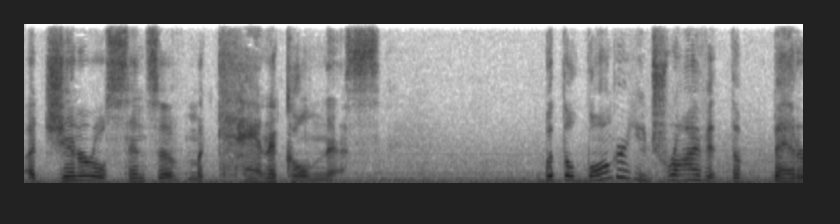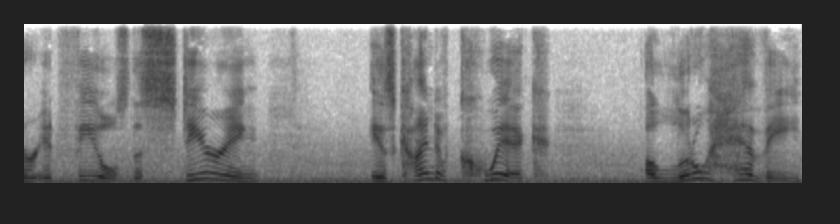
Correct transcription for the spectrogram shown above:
a general sense of mechanicalness but the longer you drive it the better it feels the steering is kind of quick a little heavy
